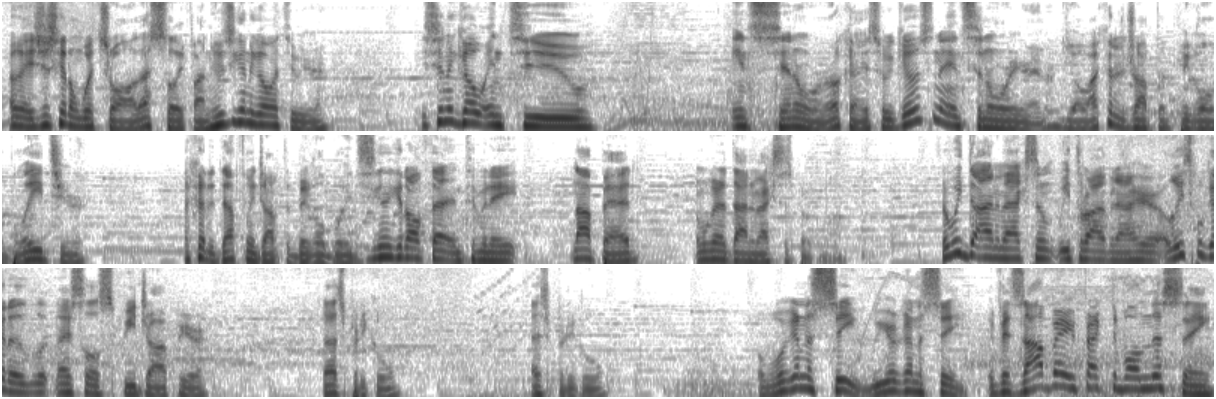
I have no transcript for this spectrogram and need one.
Okay, he's just to withdraw. That's totally fine. Who's he to go into here? He's to go into Incineroar. Okay, so he goes into Incineroar here. Yo, I could have dropped the big old blades here. I could have definitely dropped the big old blades. He's going to get off that Intimidate. Not bad. And we're going to Dynamax this Pokemon. So we Dynamax him. We thriving out here. At least we'll get a nice little speed drop here. That's pretty cool. That's pretty cool. But we're going to see. We are going to see. If it's not very effective on this thing,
